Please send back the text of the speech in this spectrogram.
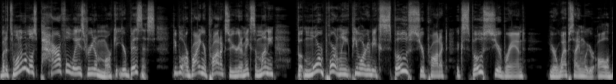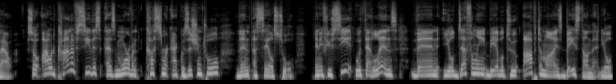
but it's one of the most powerful ways for you to market your business. People are buying your product, so you're going to make some money. But more importantly, people are going to be exposed to your product, exposed to your brand, your website, and what you're all about. So I would kind of see this as more of a customer acquisition tool than a sales tool. And if you see it with that lens, then you'll definitely be able to optimize based on that. You'll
